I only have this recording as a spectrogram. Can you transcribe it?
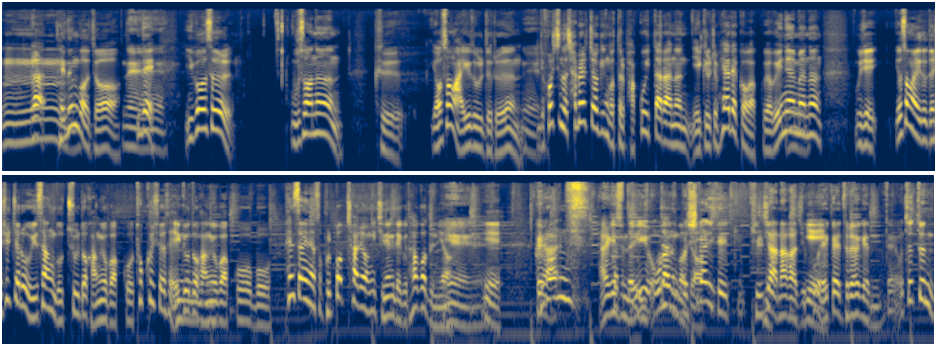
음. 되는 거죠. 네. 근데 이것을 우선은 그 여성 아이돌들은 네. 이제 훨씬 더 차별적인 것들을 받고 있다라는 얘기를 좀 해야 될 것 같고요. 왜냐하면은 음. 이제 여성 아이돌들은 실제로 의상 노출도 강요받고 토크쇼에서 애교도 음. 강요받고 뭐 팬사인에서 불법 촬영이 진행되기도 하거든요. 예. 예. 그 그런 아, 알겠습니다. 이 오늘 뭐 시간이 좀 길지 음. 않아 가지고 예. 여기까지 들어야겠는데 어쨌든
